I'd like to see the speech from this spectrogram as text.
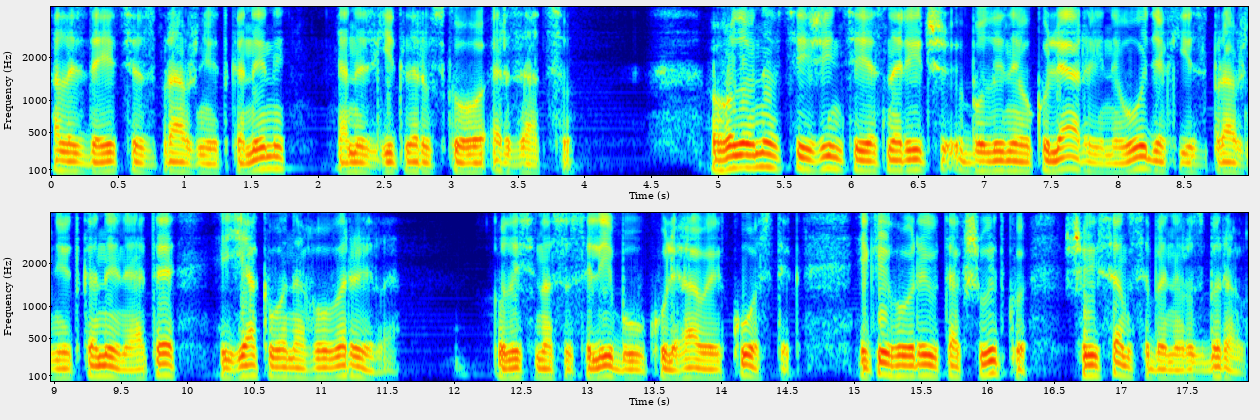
але, здається, справжньої тканини, а не з гітлерівського ерзацу. Головне в цій жінці, ясна річ, були не окуляри і не одяг із справжньої тканини, а те, як вона говорила. Колись у нас у селі був кульгавий костик, який говорив так швидко, що й сам себе не розбирав.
